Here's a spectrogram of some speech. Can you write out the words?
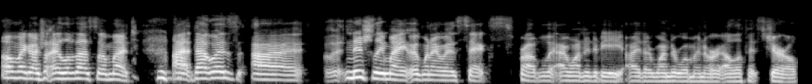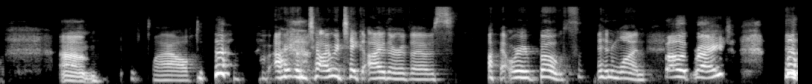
Oh my gosh, I love that so much. Uh, that was uh, initially my when I was six. Probably I wanted to be either Wonder Woman or Ella Fitzgerald. Um, wow, I would I would take either of those or both in one. Both, right?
